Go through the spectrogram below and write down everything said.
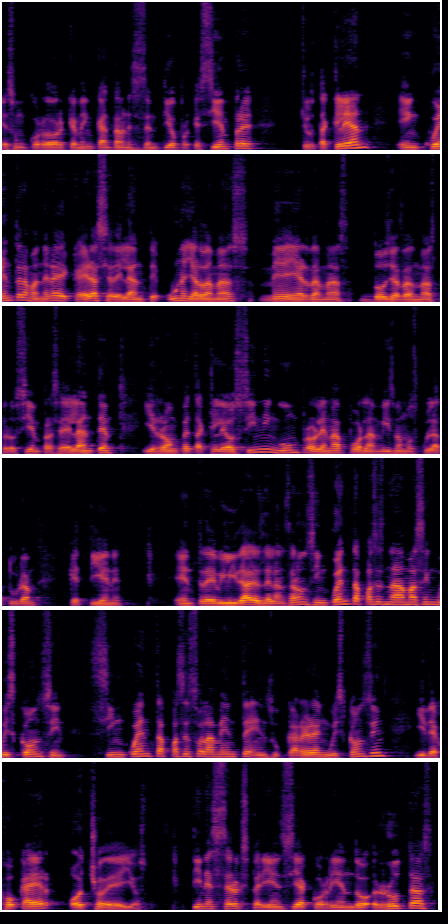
Es un corredor que me encanta en ese sentido porque siempre que lo taclean, encuentra la manera de caer hacia adelante. Una yarda más, media yarda más, dos yardas más, pero siempre hacia adelante. Y rompe tacleo sin ningún problema por la misma musculatura que tiene. Entre debilidades, le lanzaron 50 pases nada más en Wisconsin. 50 pases solamente en su carrera en Wisconsin y dejó caer 8 de ellos. Tiene cero experiencia corriendo rutas,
